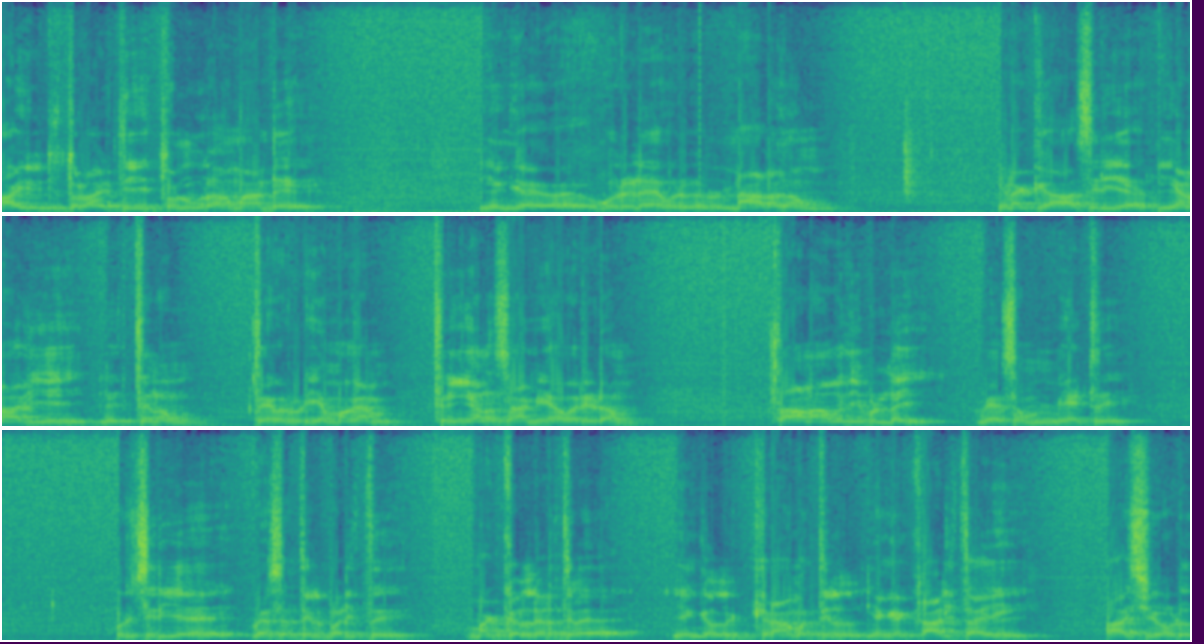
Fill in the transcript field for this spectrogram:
ஆயிரத்தி தொள்ளாயிரத்தி தொண்ணூறாம் ஆண்டு எங்கள் ஊரில் ஒரு நாடகம் எனக்கு ஆசிரியர் ஏனாதி ரத்தினம் தேவருடைய மகன் திருஞானசாமி அவரிடம் தானாவதி பிள்ளை வேஷம் ஏற்று ஒரு சிறிய வேஷத்தில் படித்து மக்கள் இடத்துல எங்கள் கிராமத்தில் எங்கள் காளித்தாய் ஆசியோடு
